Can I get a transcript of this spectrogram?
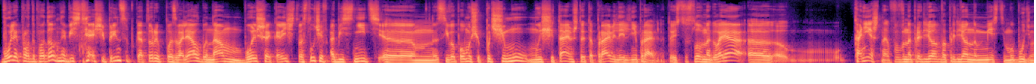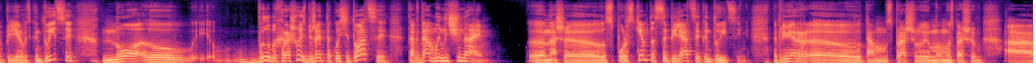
более правдоподобно объясняющий принцип, который позволял бы нам большее количество случаев объяснить э, с его помощью, почему мы считаем, что это правильно или неправильно. То есть, условно говоря, э, конечно, в, в определенном месте мы будем апеллировать к интуиции, но э, было бы хорошо избежать такой ситуации, когда мы начинаем Э, наш э, спор с кем-то с апелляцией к интуициями. Например, э, там спрашиваем, мы спрашиваем, а,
